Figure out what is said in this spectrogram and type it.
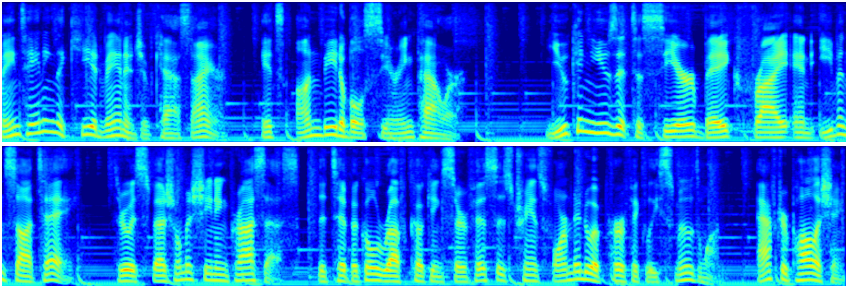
maintaining the key advantage of cast iron its unbeatable searing power. You can use it to sear, bake, fry, and even saute. Through a special machining process, the typical rough cooking surface is transformed into a perfectly smooth one. After polishing,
